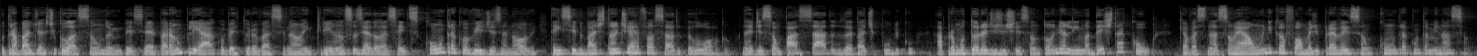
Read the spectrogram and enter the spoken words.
o trabalho de articulação do MPCE para ampliar a cobertura vacinal em crianças e adolescentes contra a Covid-19 tem sido bastante reforçado pelo órgão. Na edição passada do debate público, a promotora de justiça Antônia Lima destacou que a vacinação é a única forma de prevenção contra a contaminação.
